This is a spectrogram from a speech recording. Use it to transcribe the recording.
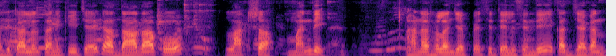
అధికారులు తనిఖీ చేయగా దాదాపు లక్ష మంది అనర్హులని చెప్పేసి తెలిసింది. ఇక జగన్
